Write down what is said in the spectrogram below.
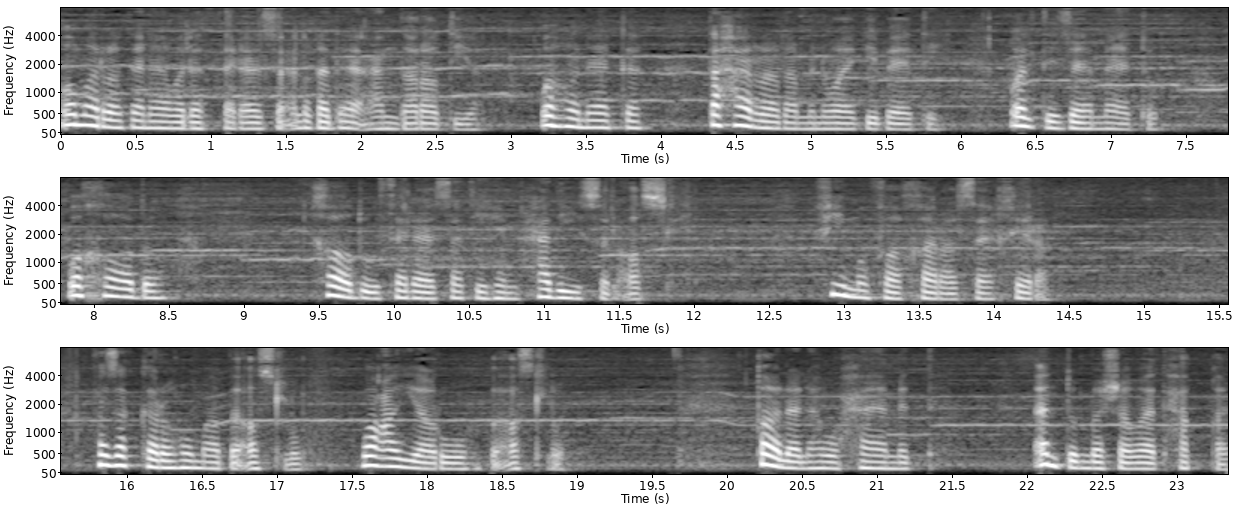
ومرة تناول الثلاثة الغداء عند راضية وهناك تحرر من واجباته والتزاماته وخاض خاضوا ثلاثتهم حديث الأصل في مفاخرة ساخرة. فذكرهما بأصله وعيروه بأصله. قال له حامد أنتم بشوات حقا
